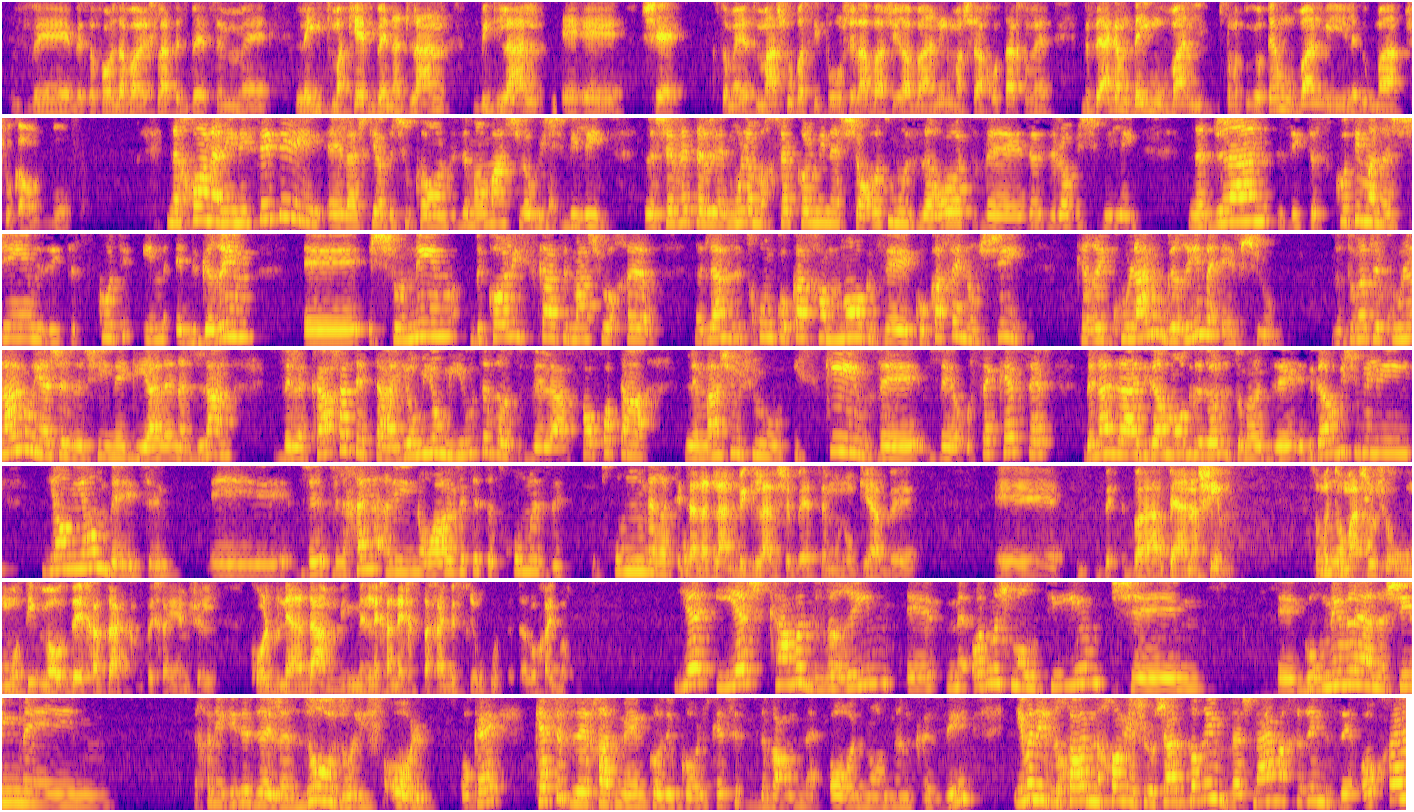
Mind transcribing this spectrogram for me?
ובסופו של דבר החלטת בעצם אה, להתמקד בנדל"ן, בגלל אה, אה, ש... זאת אומרת, משהו בסיפור של אבא עשיר אבא אני משך אותך, ו, וזה היה גם די מובן, זאת אומרת, הוא יותר מובן מלדוגמה שוק ההון, בורסה. נכון, אני ניסיתי אה, להשקיע בשוק ההון, וזה ממש לא בשבילי. לשבת על, מול המחשב כל מיני שעות מוזרות, וזה, זה לא בשבילי. נדל"ן זה התעסקות עם אנשים, זה התעסקות עם אתגרים אה, שונים, בכל עסקה זה משהו אחר. נדל"ן זה תחום כל כך עמוק וכל כך אנושי, כי הרי כולנו גרים מאיפשהו. זאת אומרת, לכולנו יש איזושהי נגיעה לנדל"ן, ולקחת את היומיומיות הזאת ולהפוך אותה למשהו שהוא עסקי ו- ועושה כסף, בעיניי זה היה אתגר מאוד גדול, זאת אומרת, זה אתגר בשבילי יום-יום בעצם, אה, ו- ולכן אני נורא אוהבת את התחום הזה, הוא תחום מרתק. את הנדל"ן בגלל שבעצם הוא נוגע ב, אה, ב, ב, באנשים, זאת אומרת, הוא משהו שהוא מוטיב מאוד חזק בחייהם של כל בני אדם, אם אין לך נכס אתה חי בשכירות, אתה לא חי בחוץ. יש כמה דברים אה, מאוד משמעותיים שגורמים לאנשים, אה, איך אני אגיד את זה, לזוז או לפעול, אוקיי? כסף זה אחד מהם קודם כל, כסף זה דבר מאוד מאוד מרכזי. אם אני זוכרת נכון, יש שלושה דברים, והשניים האחרים זה אוכל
